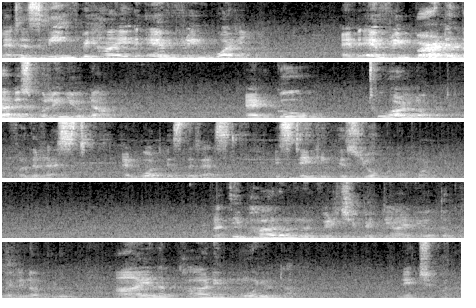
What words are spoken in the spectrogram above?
Let us leave behind every worry and every burden that is pulling you down and go to our Lord for the rest. And what is the rest? Is taking his yoke upon you. ప్రతి భారమును విడిచిపెట్టి ఆయన యొద్దకు వెళ్ళినప్పుడు ఆయన కాడి మోయుట నేర్చుకున్నాను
